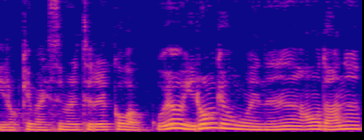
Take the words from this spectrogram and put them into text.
이렇게 말씀을 드릴 것 같고요. 이런 경우에는, 어, 나는,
